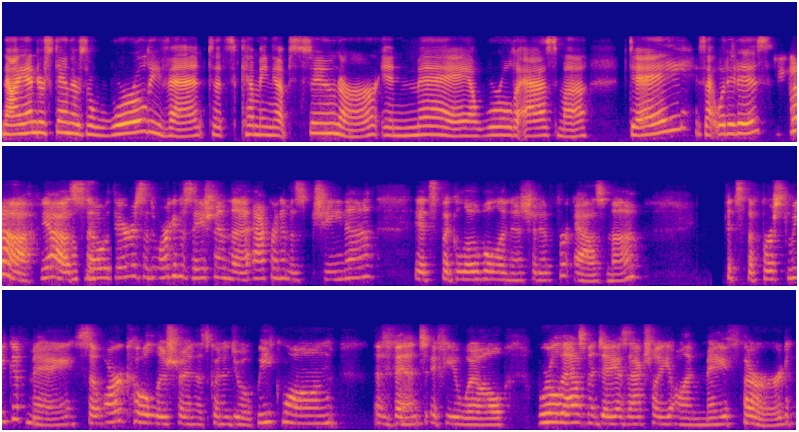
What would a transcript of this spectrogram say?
Now, I understand there's a world event that's coming up sooner in May, a World Asthma Day. Is that what it is? Yeah, yeah. Okay. So there's an organization, the acronym is GINA, it's the Global Initiative for Asthma. It's the first week of May. So our coalition is going to do a week long event, if you will. World Asthma Day is actually on May 3rd.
